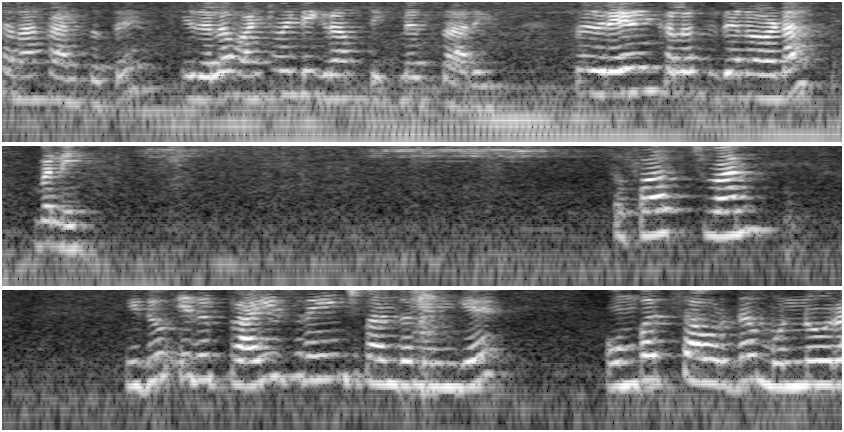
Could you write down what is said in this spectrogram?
ಚೆನ್ನಾಗಿ ಕಾಣಿಸುತ್ತೆ. ಇದೆಲ್ಲ one twenty gram thickness sarees so ಇದ್ರ ಏನೇನು ಕಲರ್ಸ್ ಇದೆ ನೋಡೋಣ? ಬನ್ನಿ. ಸೊ ಫಸ್ಟ್ ಒನ್ ಇದು, ಇದ್ರ ಪ್ರೈಸ್ ರೇಂಜ್ ಬಂದು ನಿಮಗೆ ಒಂಬತ್ತು ಸಾವಿರದ ಮುನ್ನೂರ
